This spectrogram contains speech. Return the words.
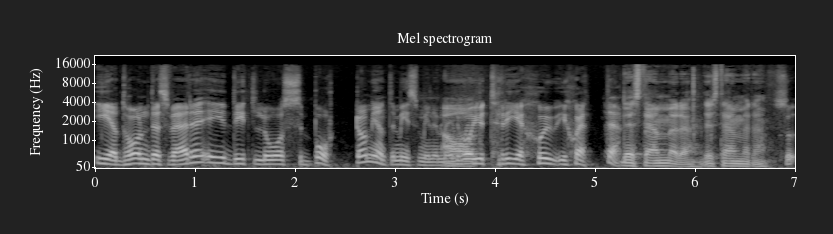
Edholm, dessvärre är ju ditt lås bort om jag inte missminner mig. Ja. Det var ju 3-7 i sjätte. Det stämmer det, det stämmer det. Så,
